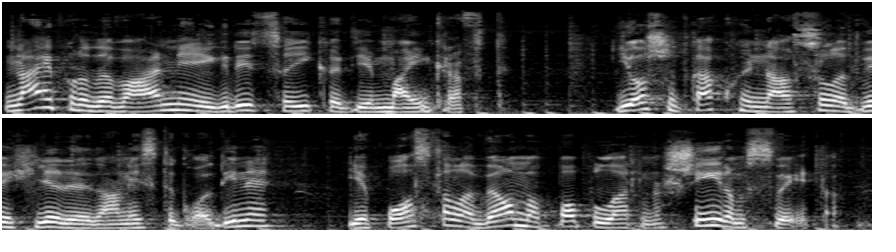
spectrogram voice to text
Najprodavanija igrica ikad je Minecraft. Još od kako je nastala 2011. godine je postala veoma popularna širom sveta –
